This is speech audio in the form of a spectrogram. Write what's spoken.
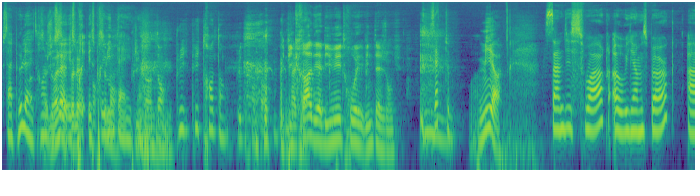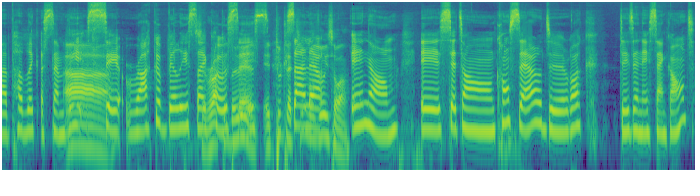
Ça peut l'être, hein, je sais, esprit, vintage. Plus de 20 ans. Plus, plus de 30 ans. Plus de 30 ans. Et puis crade et abîmé, troué, vintage donc. Exactement. Mia. Samedi soir à Williamsburg, à Public Assembly, Ah. c'est Rockabilly C'est Psychosis. Rockabilly. Et toute la Ça a y sera. Énorme. Et c'est un concert de rock des années 50.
